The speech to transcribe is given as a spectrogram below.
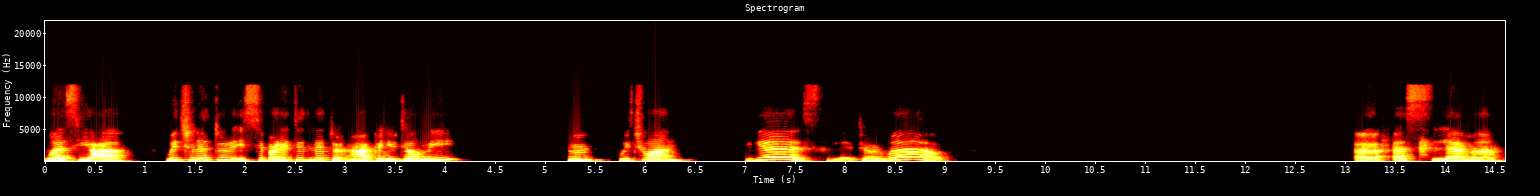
واسعة. Which letter is separated letter? Huh? Can you tell me? Hmm? Which one? Yes, letter واو. Uh, أسلم.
